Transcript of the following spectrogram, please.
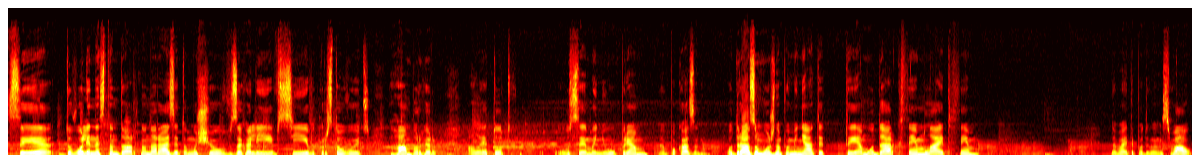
Це доволі нестандартно наразі, тому що взагалі всі використовують гамбургер, але тут усе меню прям показано. Одразу можна поміняти тему Dark Theme, Light Theme. Давайте подивимось. Вау!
